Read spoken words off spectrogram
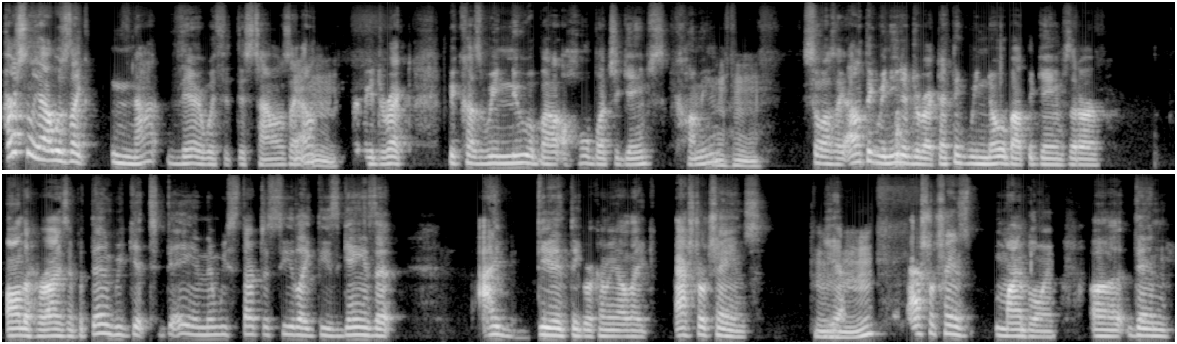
personally, I was like not there with it this time. I was like, I don't think it's gonna be a direct because we knew about a whole bunch of games coming. Mhm. So I was like, I don't think we need a direct. I think we know about the games that are on the horizon. But then we get today, and then we start to see like these games that I didn't think were coming out, like Astral Chains. Yeah. Mhm. Astral Chains, mind blowing. Uh, then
